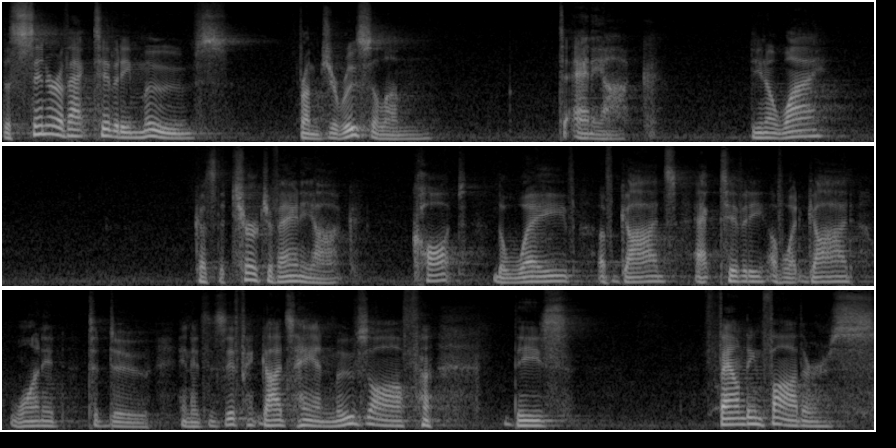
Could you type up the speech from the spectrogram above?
The center of activity moves from Jerusalem to Antioch. Do you know why? Because the church of Antioch caught the wave of God's activity, of what God wanted to do. And it's as if God's hand moves off these founding fathers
